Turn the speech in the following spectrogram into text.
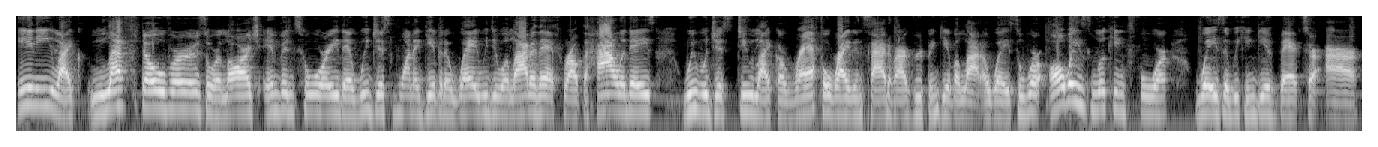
any like leftovers or large inventory that we just want to give it away, we do a lot of that throughout the holidays. We would just do like a raffle right inside of our group and give a lot away. So we're always looking for ways that we can give back to our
